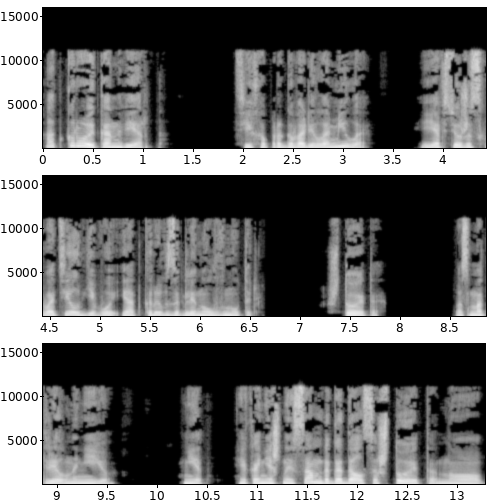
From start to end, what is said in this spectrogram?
открой конверт!» Тихо проговорила Мила, и я все же схватил его и, открыв, заглянул внутрь. «Что это?» Посмотрел на нее. «Нет, я, конечно, и сам догадался, что это, но...»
